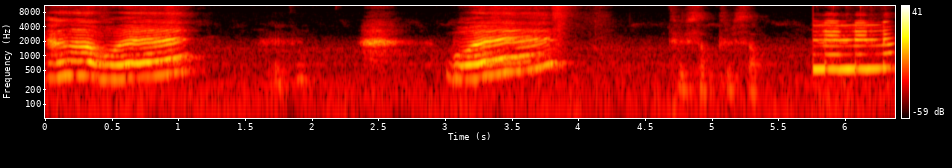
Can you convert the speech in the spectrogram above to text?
장아 뭐해? 뭐해? 들썩들썩. 랄랄라.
